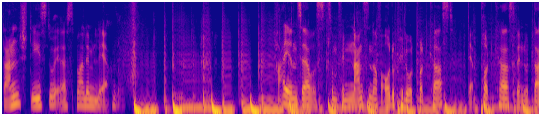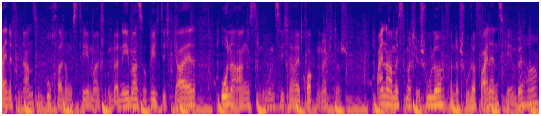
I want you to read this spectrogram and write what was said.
dann stehst du erstmal im Leeren. Hi und Servus zum Finanzen auf Autopilot Podcast. Der Podcast, wenn du deine Finanz- und Buchhaltungsthemen als Unternehmer so richtig geil, ohne Angst und Unsicherheit rocken möchtest. Mein Name ist Matthias Schuler von der Schuler Finance GmbH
